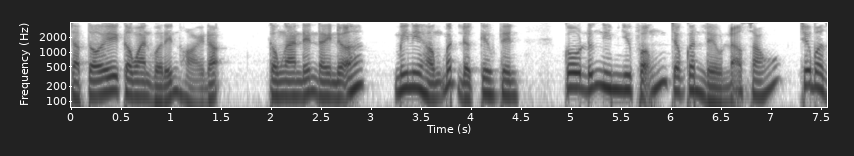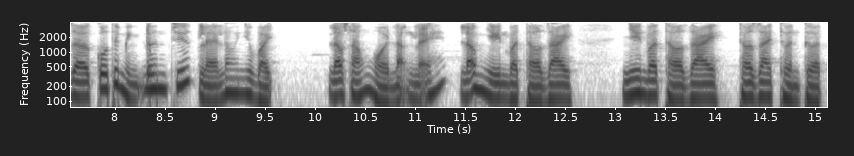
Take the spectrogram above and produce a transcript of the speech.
Chập tối công an vừa đến hỏi đó. Công an đến đây nữa. Mini Hồng bất lực kêu lên. Cô đứng im như phỗng trong căn liều lão Sáu. Chưa bao giờ cô thấy mình đơn chiếc lẻ loi như vậy. Lão Sáu ngồi lặng lẽ, lão nhìn và thở dài. Nhìn và thở dài, thở dài thườn thượt.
